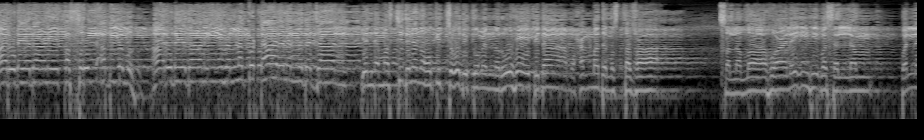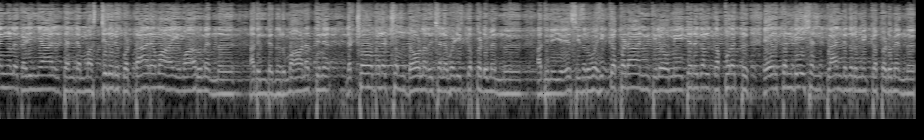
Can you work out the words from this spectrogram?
ആരുടേതാണ് ഈ ഖസ്റുൽ അബിയം? ആരുടേതാണ് ഈ വെള്ളക്കൊട്ടാരം എന്ന് ദജ്ജാൽ എന്റെ മസ്ജിദിനെ നോക്കി ചോദിക്കുമെന്ന് റൂഹി പിതാ മുഹമ്മദ് മുസ്തഫ സല്ലല്ലാഹു അലൈഹി വസല്ലം കൊല്ലങ്ങൾ കഴിഞ്ഞാൽ തന്റെ മസ്ജിദ് ഒരു കൊട്ടാരമായി മാറുമെന്ന് അതിന്റെ നിർമ്മാണത്തിന് ലക്ഷോപലക്ഷം ഡോളർ ചെലവഴിക്കപ്പെടുമെന്ന് അതിന് എ സി നിർവഹിക്കപ്പെടാൻ കിലോമീറ്ററുകൾക്കപ്പുറത്ത് എയർ കണ്ടീഷൻ പ്ലാന്റ് നിർമ്മിക്കപ്പെടുമെന്ന്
